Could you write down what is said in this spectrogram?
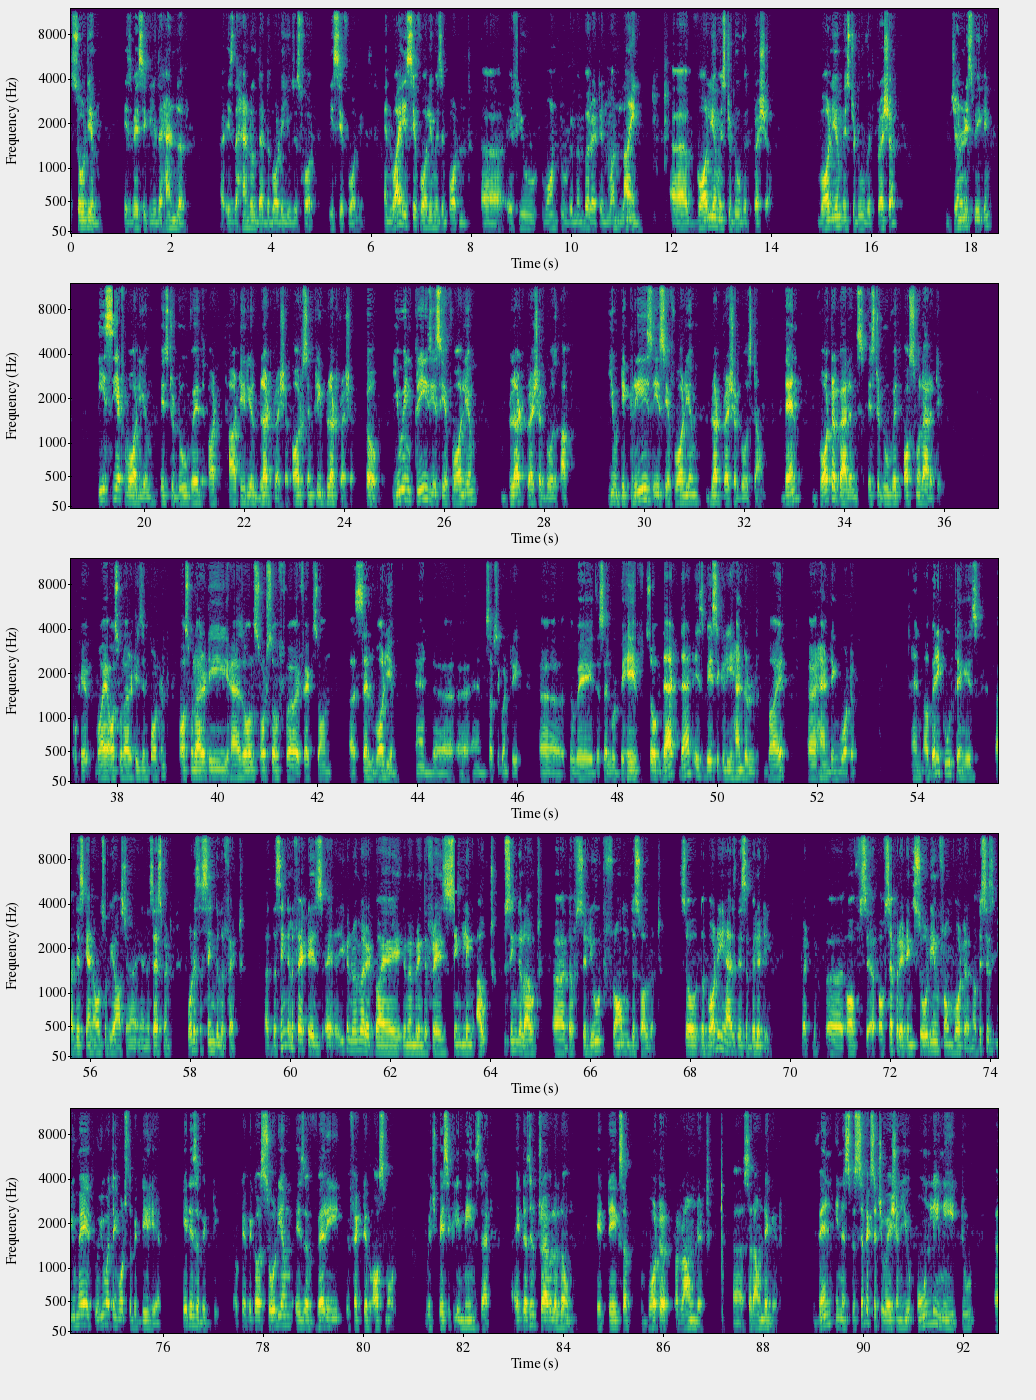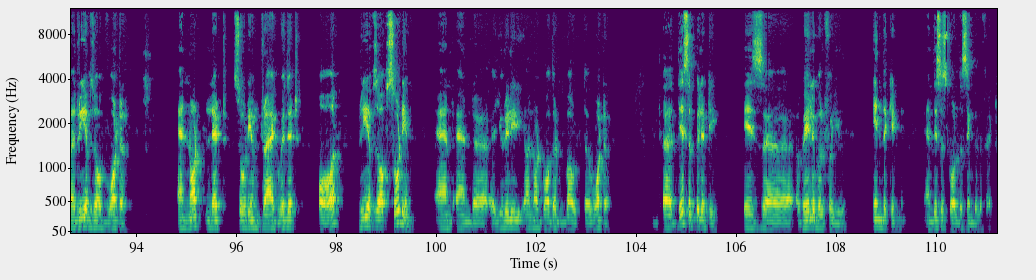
sodium is basically the handler, uh, is the handle that the body uses for ECF volume. And why ECF volume is important, uh, if you want to remember it in one line, uh, volume is to do with pressure. Volume is to do with pressure, generally speaking. ECF volume is to do with art arterial blood pressure or simply blood pressure. So you increase ECF volume, blood pressure goes up. You decrease ECF volume, blood pressure goes down. Then water balance is to do with osmolarity. Okay, why osmolarity is important? Osmolarity has all sorts of uh, effects on uh, cell volume and, uh, uh and subsequently uh, the way the cell would behave. So that, that is basically handled by uh, handling water. And a very cool thing is, this can also be asked in, a, in, an assessment, what is the single effect? The single effect is, you can remember it by remembering the phrase singling out, single out uh, the solute from the solvent. So the body has this ability but uh, of, of separating sodium from water. Now this is, you may, you may think what's the big deal here? It is a big deal, okay? Because sodium is a very effective osmol, which basically means that it doesn't travel alone. It takes up water around it, uh, surrounding it. When in a specific situation, you only need to uh, reabsorb water and not let sodium drag with it or reabsorb sodium and and uh, you really are not bothered about the water. Uh, this ability is uh, available for you in the kidney and this is called the single effect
